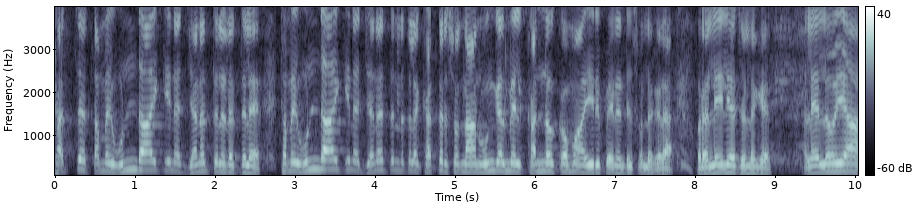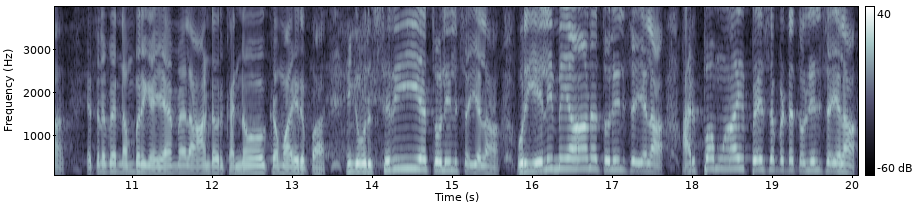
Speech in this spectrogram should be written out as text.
கத்தர் தம்மை உண்டாக்கின ஜனத்திலிடத்தில் தம்மை உண்டாக்கின ஜனத்தினிடத்தில் கத்தர் சொல் நான் உங்கள் மேல் கண்ணோக்கமாக இருப்பேன் என்று சொல்லுகிறார். ஒரு அல்லையிலையா சொல்லுங்க. அல்லையிலோயா எத்தனை பேர் நம்புறீங்க? என் மேலே ஆண்டவர் கண்ணோக்கமாக இருப்பார். நீங்கள் ஒரு சிறிய தொழில் செய்யலாம். ஒரு எளிமையான தொழில் செய்யலாம். அற்பமாய் பேசப்பட்ட தொழில் செய்யலாம்.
